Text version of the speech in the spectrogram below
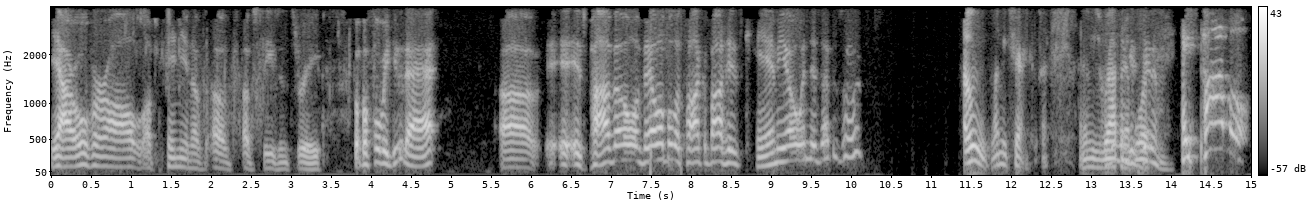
Yeah, our overall opinion of of, of season three. But before we do that, uh, is Pavel available to talk about his cameo in this episode? Oh, let me check. I know he's wrapping up work. Hey, Pavel,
